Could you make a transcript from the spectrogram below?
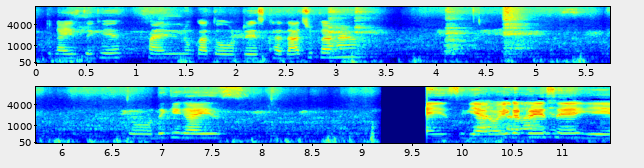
तो गाइस देखिए, फाइनल लोग का तो ड्रेस खरीदा चुका है। तो देखिए गाइज़ गाइज़ ये अरोही का ड्रेस है, ये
